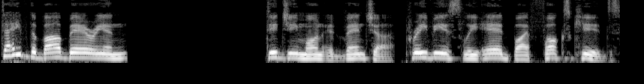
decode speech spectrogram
Dave the Barbarian Digimon Adventure previously aired by Fox Kids.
